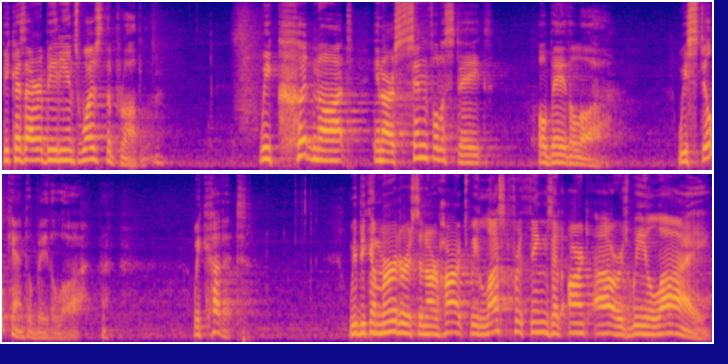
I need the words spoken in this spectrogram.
because our obedience was the problem. We could not, in our sinful estate, obey the law. We still can't obey the law. We covet. We become murderous in our hearts. We lust for things that aren't ours. We lie.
